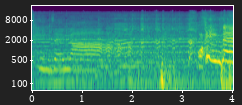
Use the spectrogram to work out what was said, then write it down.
亲人啊亲人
